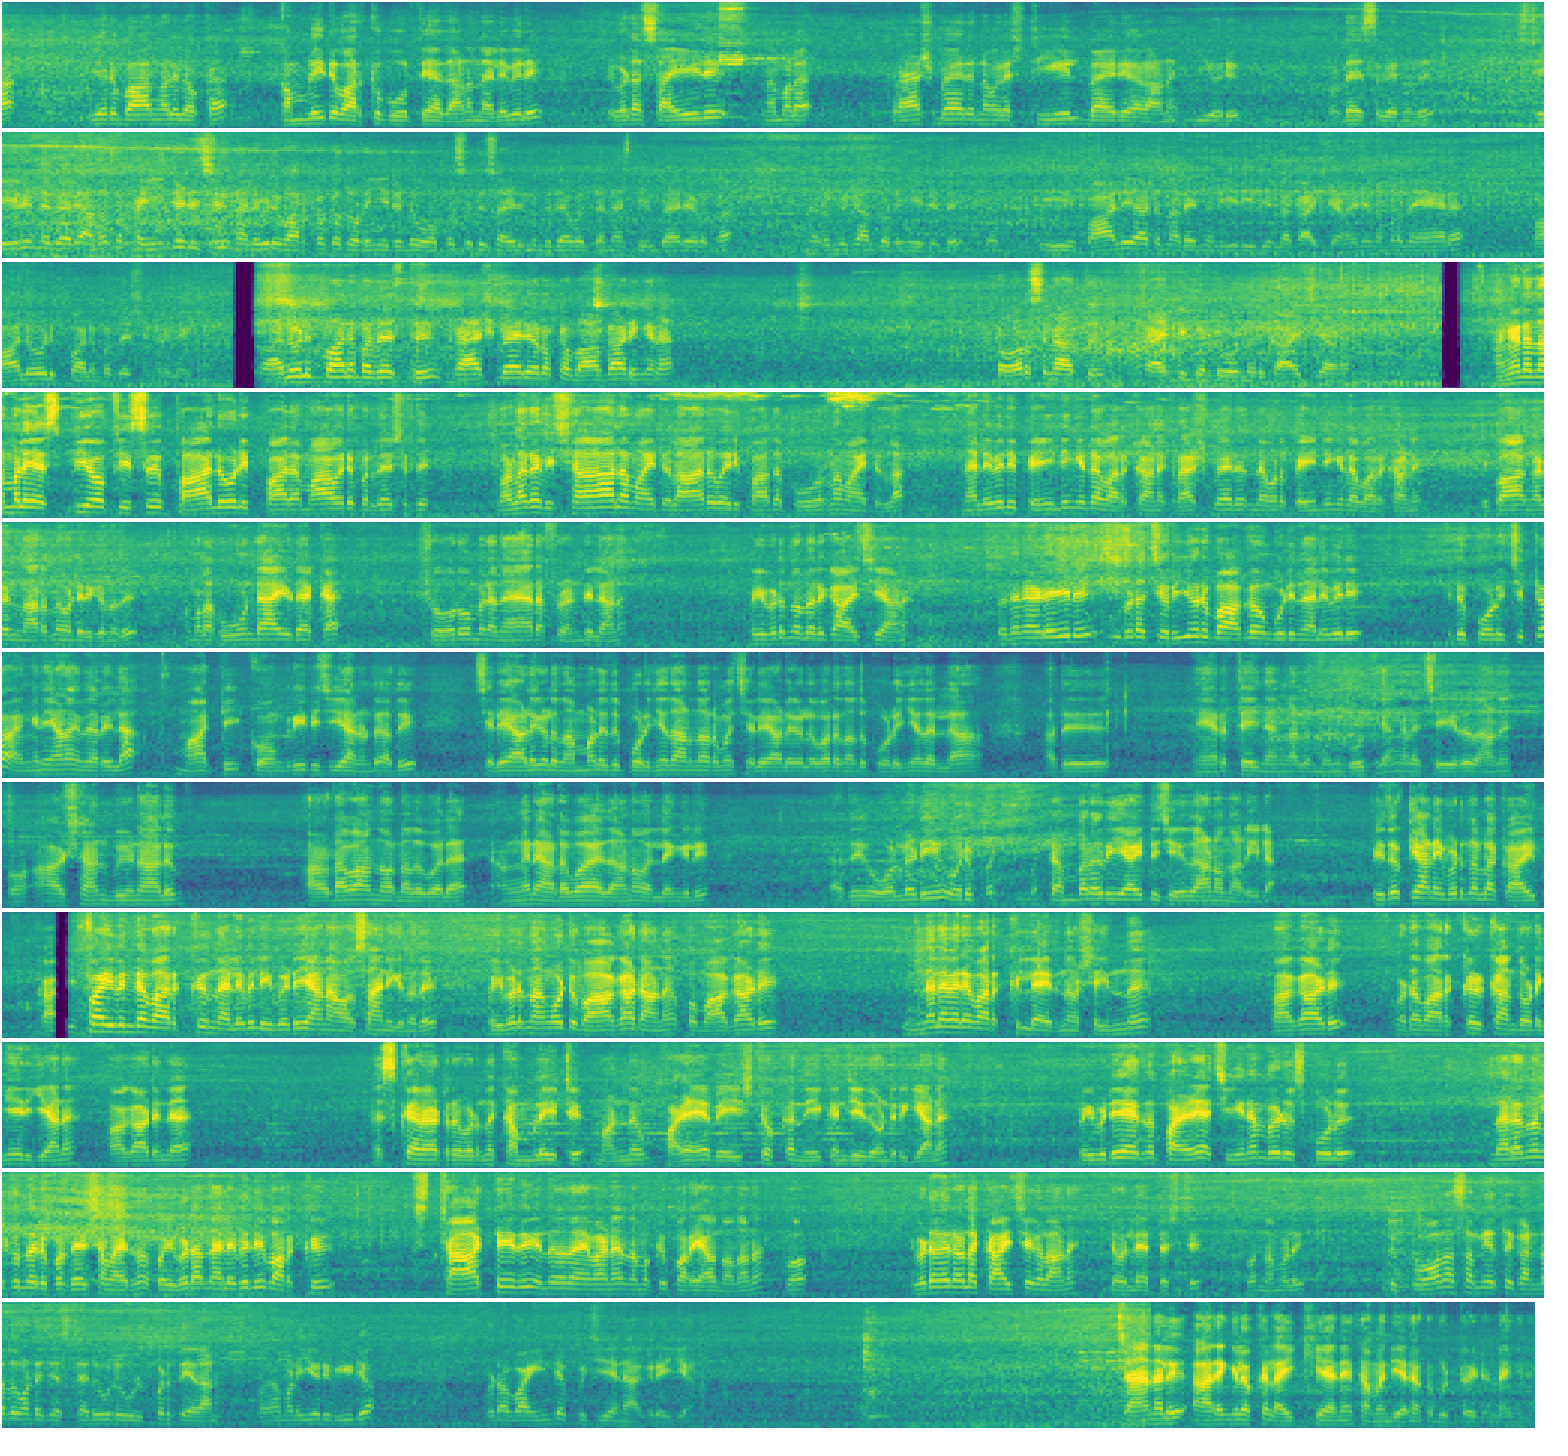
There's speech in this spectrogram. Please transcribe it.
ഈ ഒരു ഭാഗങ്ങളിലൊക്കെ കംപ്ലീറ്റ് വർക്ക് പൂർത്തിയായതാണ്. നിലവിൽ ഇവിടെ സൈഡ് നമ്മളെ ക്രാഷ് ബാരിയർ എന്ന് പറയുക സ്റ്റീൽ ബാരിയറാണ് ഈ ഒരു പ്രദേശത്ത് വരുന്നത്. സ്റ്റീലിന്റെ കാര്യം അതൊക്കെ പെയിന്റ് അടിച്ച് നിലവിൽ വർക്കൊക്കെ തുടങ്ങിയിട്ടുണ്ട്. ഓപ്പോസിറ്റ് സൈഡിലും ഇതേപോലെ തന്നെ സ്റ്റീൽ ബാരിയറൊക്കെ നിർമ്മിക്കാൻ തുടങ്ങിയിട്ടുണ്ട്. അപ്പം ഈ പാലിയാട്ട് നടയുന്ന ഈ രീതിയിലുള്ള കാഴ്ചയാണ്. ഇനി നമ്മൾ നേരെ പാലോളിപ്പാലം പ്രദേശങ്ങളിലേക്ക്. പാലോളിപ്പാലം പ്രദേശത്ത് ക്രാഷ് ബാരിയറൊക്കെ വാഗാടിങ്ങനെ ടോറസിനകത്ത് കയറ്റിക്കൊണ്ടുപോകുന്ന ഒരു കാഴ്ചയാണ്. അങ്ങനെ നമ്മൾ എസ് പി ഓഫീസ് പാലോളിപ്പാലം ആ ഒരു പ്രദേശത്ത് വളരെ വിശാലമായിട്ടുള്ള ആറ് വരി പാത പൂർണമായിട്ടുള്ള നിലവിൽ പെയിന്റിങ്ങിന്റെ വർക്കാണ് ക്രാഷ് ബാരിയറിന്റെ നമ്മുടെ പെയിന്റിങ്ങിന്റെ വർക്കാണ് വിഭാഗങ്ങളിൽ ഭാഗങ്ങളിൽ നടന്നുകൊണ്ടിരിക്കുന്നത്. നമ്മളെ ഹൂണ്ടായുടെയൊക്കെ ഷോറൂമിന്റെ നേരെ ഫ്രണ്ടിലാണ്. അപ്പോൾ ഇവിടെ നിന്നുള്ളൊരു കാഴ്ചയാണ്. അപ്പോൾ ഇതിനിടയിൽ ഇവിടെ ചെറിയൊരു ഭാഗവും കൂടി നിലവിൽ ഇത് പൊളിച്ചിട്ടോ എങ്ങനെയാണോ ഇതറിയില്ല. മാറ്റി കോൺക്രീറ്റ് ചെയ്യാനുണ്ട്. അത് ചില ആളുകൾ നമ്മളിത് പൊളിഞ്ഞതാണെന്ന് പറയുമ്പോൾ ചില ആളുകൾ പറയുന്നത് അത് പൊളിഞ്ഞതല്ല. അത് നേരത്തെ ഞങ്ങൾ മുൻകൂട്ടി അങ്ങനെ ചെയ്തതാണ്. ഇപ്പോൾ ആഷാൻ വീണാലും അടവ എന്ന് പറഞ്ഞതുപോലെ അങ്ങനെ അടവായതാണോ അല്ലെങ്കിൽ അത് ഓൾറെഡി ഒരു ടെമ്പററി ആയിട്ട് ചെയ്തതാണോ എന്നറിയില്ല. അപ്പോൾ ഇതൊക്കെയാണ് ഇവിടെ നിന്നുള്ള കായ് കായ് ഫൈവിന്റെ വർക്ക് നിലവിൽ ഇവിടെയാണ് അവസാനിക്കുന്നത്. അപ്പോൾ ഇവിടെ നിന്ന് അങ്ങോട്ട് വാഗാടാണ്. അപ്പോൾ വാഗാട് ഇന്നലെ വരെ വർക്കില്ലായിരുന്നു. പക്ഷേ ഇന്ന് വാഗാട് ഇവിടെ വർക്ക് എടുക്കാൻ തുടങ്ങിയിരിക്കുകയാണ്. വാഗാടിന്റെ എക്സ്കവേറ്റർ ഇവിടുന്ന് കംപ്ലീറ്റ് മണ്ണും പഴയ വേസ്റ്റൊക്കെ നീക്കം ചെയ്തുകൊണ്ടിരിക്കുകയാണ്. അപ്പോൾ ഇവിടെയായിരുന്നു പഴയ ചീനമ്പേട് സ്കൂൾ. നിലനിൽക്കുന്ന ഒരു പ്രദേശമായിരുന്നു. അപ്പോൾ ഇവിടെ നിലവിൽ വർക്ക് സ്റ്റാർട്ട് ചെയ്ത് എന്ന് വേണേൽ നമുക്ക് പറയാവുന്നതാണ് അപ്പോൾ ഇവിടെ വരെയുള്ള കാഴ്ചകളാണ് ഏറ്റവും ലേറ്റസ്റ്റ് അപ്പോൾ നമ്മൾ ഇത് പോകുന്ന സമയത്ത് കണ്ടതുകൊണ്ട് ജസ്റ്റ് അതുകൂടി ഉൾപ്പെടുത്തിയതാണ്. അപ്പോൾ നമ്മൾ ഈ ഒരു വീഡിയോ ഇവിടെ വൈൻഡ് അപ്പ് ചെയ്യാൻ ആഗ്രഹിക്കുകയാണ്. ചാനൽ ആരെങ്കിലുമൊക്കെ ലൈക്ക് ചെയ്യാനോ കമന്റ് ചെയ്യാനോ ഒക്കെ വിട്ടുപോയിട്ടുണ്ടെങ്കിൽ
